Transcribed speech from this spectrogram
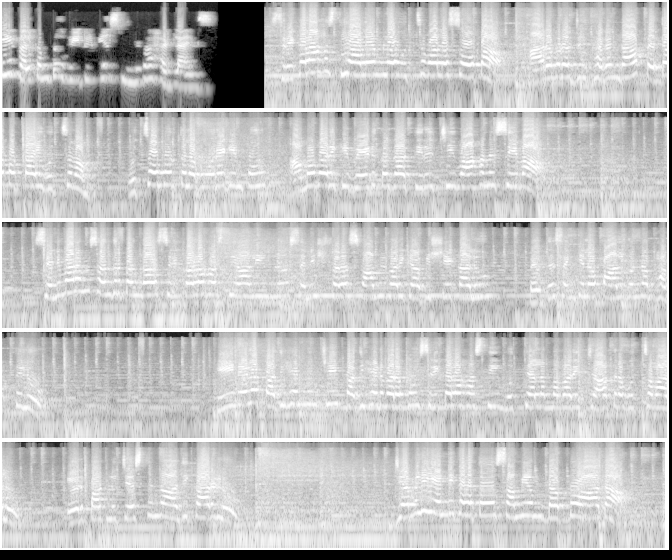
నమస్తే welcome to VT news ముందుగా headlines Srikalahasti ఆలయంలో ఉత్సవాల శోభ ఆరవ రోజు ఘనంగా పెద్ద కొట్టాయి ఉత్సవం. ఉత్సవమూర్తుల ఊరేగింపు అమ్మవారికి వేడుకగా తిరుచి వాహన సేవ. శనివారం సందర్భంగా శ్రీకాళహస్తి ఆలయంలో శనీశ్వర స్వామివారికి అభిషేకాలు పెద్ద సంఖ్యలో పాల్గొన్న భక్తులు. ఈ నెల పదిహేను నుంచి పదిహేడు వరకు శ్రీకాళహస్తి ముత్యాలమ్మ వారి జాతర ఉత్సవాలు. ఏర్పాట్లు చేస్తున్న అధికారులు. జమిలి ఎన్నికలతో సమయం డబ్బు ఆదా.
